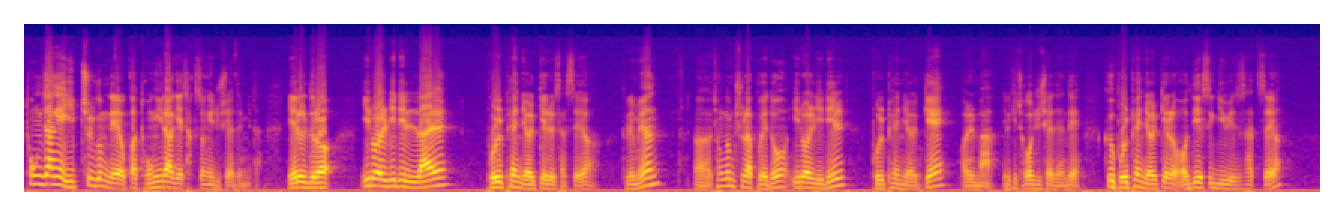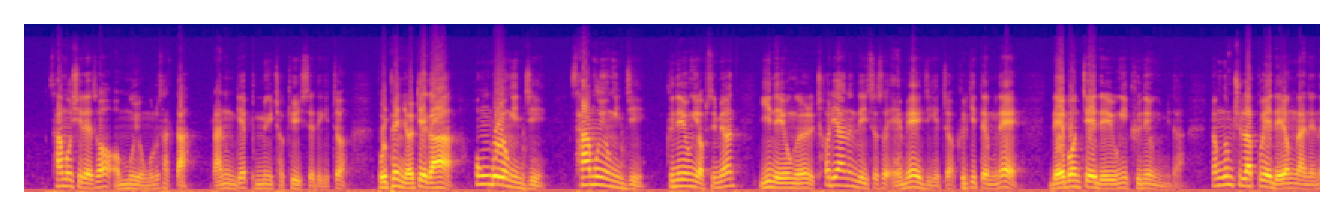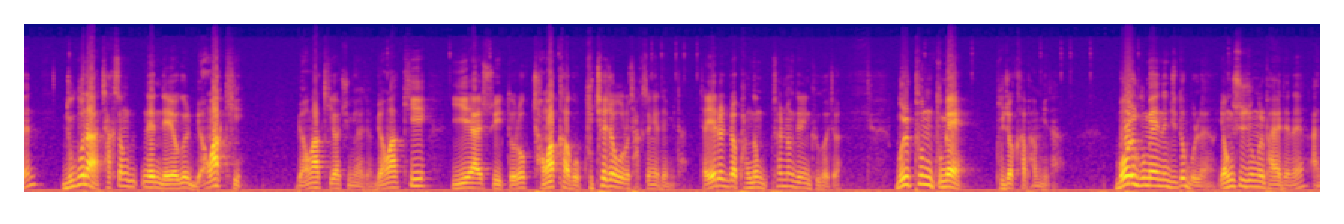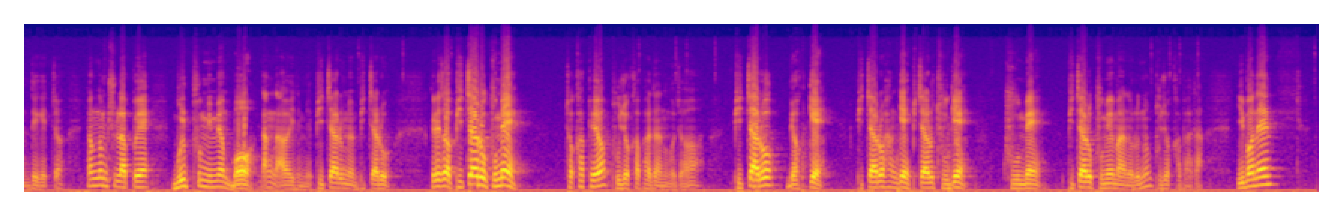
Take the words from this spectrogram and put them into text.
통장의 입출금 내역과 동일하게 작성해 주셔야 됩니다. 예를 들어 1월 1일 날 볼펜 10개를 샀어요. 그러면 어, 현금 출납부에도 1월 1일 볼펜 10개 얼마 이렇게 적어 주셔야 되는데 그 볼펜 10개를 어디에 쓰기 위해서 샀어요? 사무실에서 업무용으로 샀다 라는 게 분명히 적혀 있어야 되겠죠. 볼펜 10개가 홍보용인지 사무용인지 그 내용이 없으면 이 내용을 처리하는 데 있어서 애매해지겠죠. 그렇기 때문에 네 번째 내용이 그 내용입니다. 현금 출납부의 내역란에는 누구나 작성된 내역을 명확히 명확히가 중요하죠. 명확히 이해할 수 있도록 정확하고 구체적으로 작성해야 됩니다. 자, 예를 들어 방금 설명드린 그거죠. 물품 구매 부적합합니다. 뭘 구매했는지도 몰라요. 영수증을 봐야 되나요? 안 되겠죠. 현금 출납부에 물품이면 뭐 딱 나와야 됩니다. 빗자루면 빗자루. 그래서 빗자루 구매 적합해요? 부적합하다는 거죠. 빗자루 몇 개, 빗자루 한 개, 빗자루 두 개, 구매, 빗자루 구매만으로는 부적합하다. 이번엔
